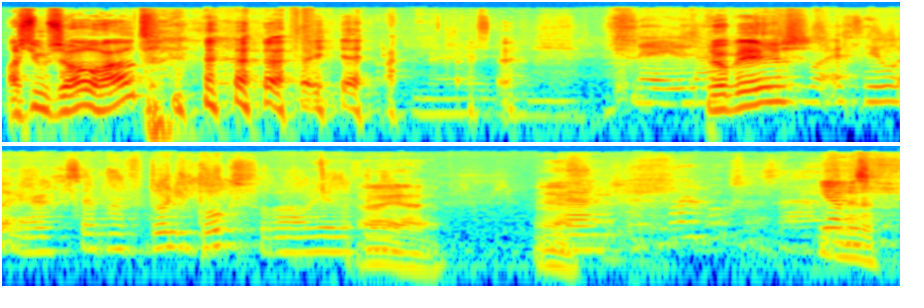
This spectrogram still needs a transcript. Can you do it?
als je hem zo houdt. ja. Nee, dat Probeer is eens. wel echt heel erg. Zeg maar door die box vooral heel erg. Oh ja. Ja. Ja, ja misschien.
